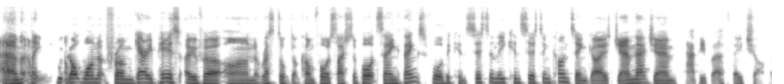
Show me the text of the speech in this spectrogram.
um, um but, we got one from Gary Pierce over on wrestletalk.com forward slash support saying, Thanks for the consistently consistent content, guys. Jam that jam. Happy birthday, Chopper.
